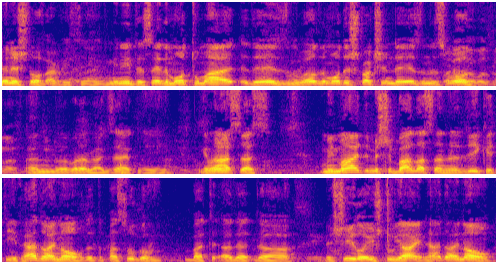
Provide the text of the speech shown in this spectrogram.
finished off everything. Meaning to say, the more tuma there is in the world, the more destruction there is in this whatever world, and uh, whatever exactly. Gemara says, "How do I know that the pasuk of uh, that the Beshilo Yishtu Yain? How do I know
